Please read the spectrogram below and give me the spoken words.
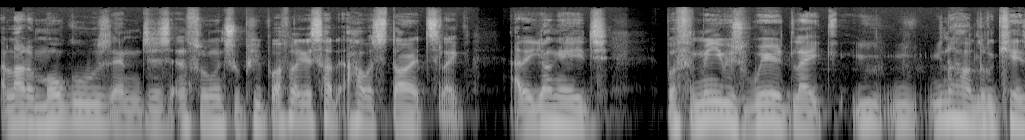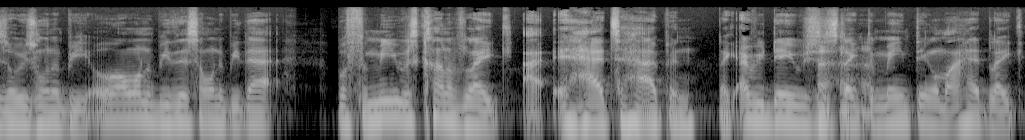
a lot of moguls and just influential people. I feel like it's how, how it starts like at a young age. But for me, it was weird. Like you, you, you know how little kids always want to be. Oh, I want to be this. I want to be that. But for me, it was kind of like I, it had to happen. Like every day was just like the main thing on my head. Like,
